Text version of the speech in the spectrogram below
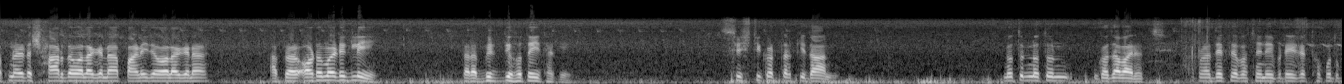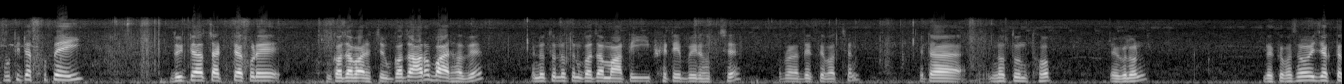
আপনার এটা সার দেওয়া লাগে না, পানি দেওয়া লাগে না। আপনার অটোমেটিকলি তারা বৃদ্ধি হতেই থাকে। সৃষ্টিকর্তার কি দান? নতুন নতুন গজা বাইর হচ্ছে। আপনারা দেখতে পাচ্ছেন এইপটে এটা থোপ। প্রতিটা থোপেই দুইটা, চারটা করে গজা বার হচ্ছে। গজা আরও বার হবে। নতুন নতুন গজা মাটি ফেটে বের হচ্ছে। আপনারা দেখতে পাচ্ছেন। এটা নতুন থোপ, এগুলো। দেখতে পাচ্ছেন, ওই যে একটা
